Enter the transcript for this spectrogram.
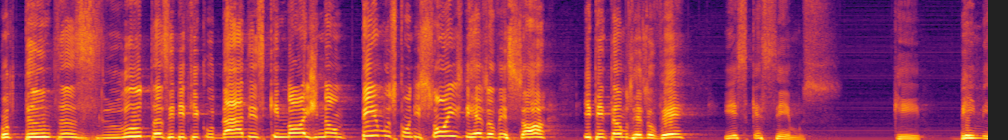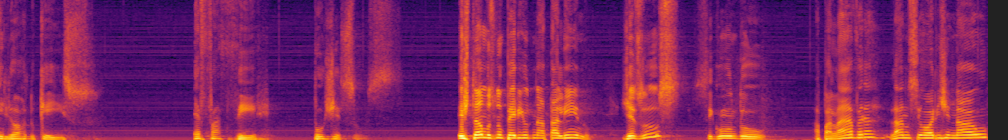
com tantas lutas e dificuldades que nós não temos condições de resolver só e tentamos resolver e esquecemos que bem melhor do que isso é fazer por Jesus. Estamos no período natalino. Jesus, segundo a palavra, lá no seu original,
